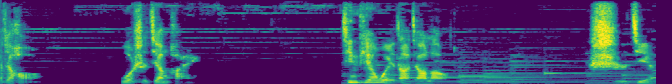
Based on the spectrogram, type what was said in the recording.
家好，我是江海。今天为大家朗读《时间》，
